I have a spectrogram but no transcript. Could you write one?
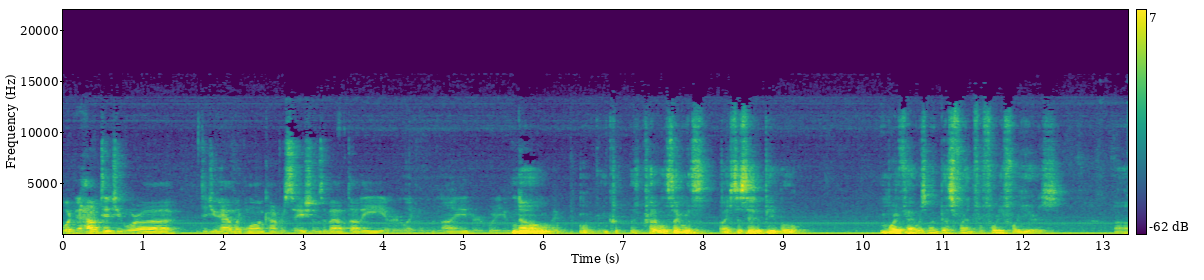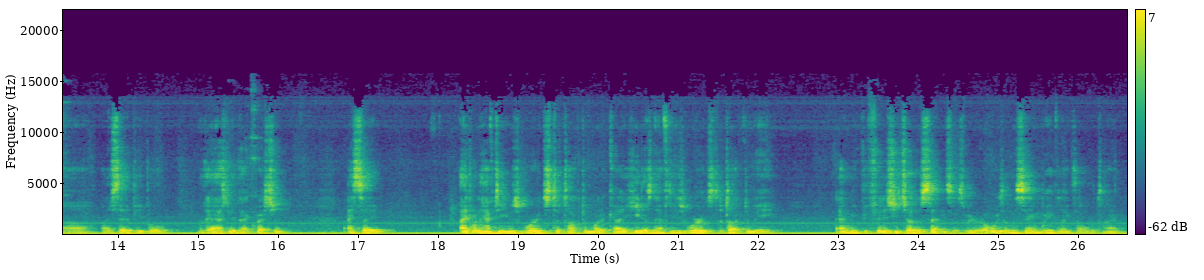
what? How did you? Uh, did you have like long conversations about Duddy, or like in the night, or were you? No, the incredible thing was, I used to say to people, Mordecai was my best friend for 44 years. Uh, I say to people, when they ask me that question, I say, I don't have to use words to talk to Mordecai. He doesn't have to use words to talk to me. And we could finish each other's sentences. We were always on the same wavelength all the time.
